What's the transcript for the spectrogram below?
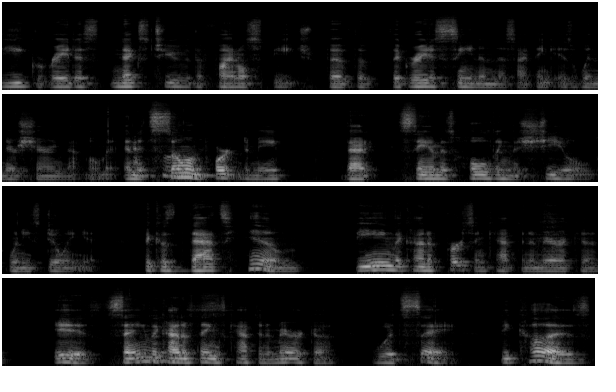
the greatest, next to the final speech, the, the the greatest scene in this, I think, is when they're sharing that moment, and it's so important to me that Sam is holding the shield when he's doing it because that's him being the kind of person Captain America is, saying the kind of things Captain America would say because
